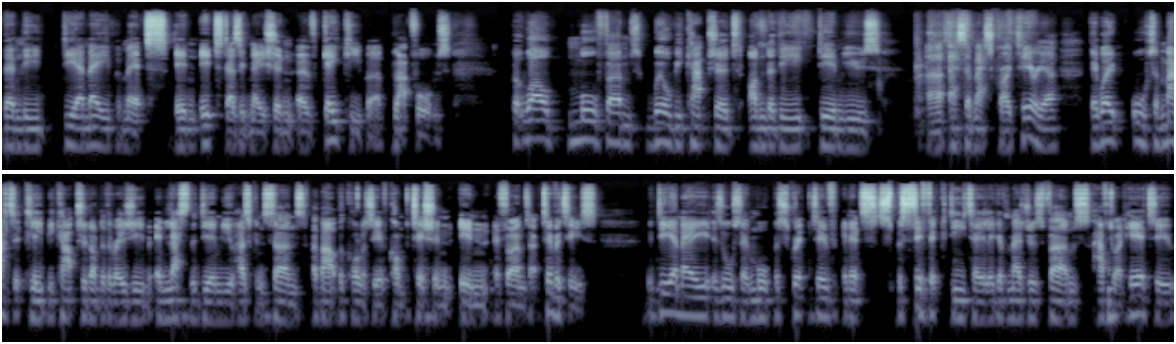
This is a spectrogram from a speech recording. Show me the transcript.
than the DMA permits in its designation of gatekeeper platforms. But while more firms will be captured under the DMU's uh, SMS criteria, they won't automatically be captured under the regime unless the DMU has concerns about the quality of competition in a firm's activities. The DMA is also more prescriptive in its specific detailing of measures firms have to adhere to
